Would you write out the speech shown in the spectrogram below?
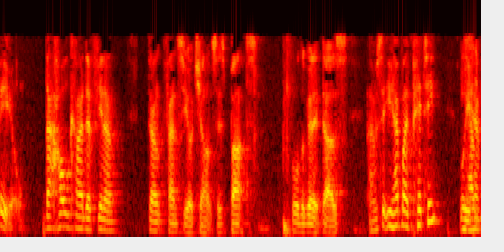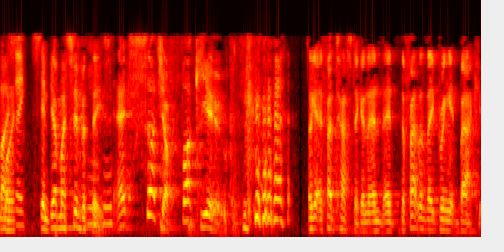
feel. That whole kind of you know, don't fancy your chances, but for all the good it does. Oh, was it you have my pity? Or You have my sympathy. you have my sympathies. Mm-hmm. It's such a fuck you. okay, fantastic, and, and, and the fact that they bring it back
